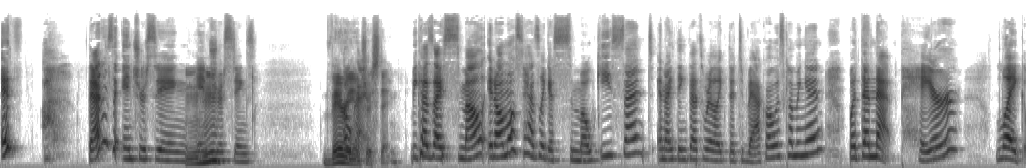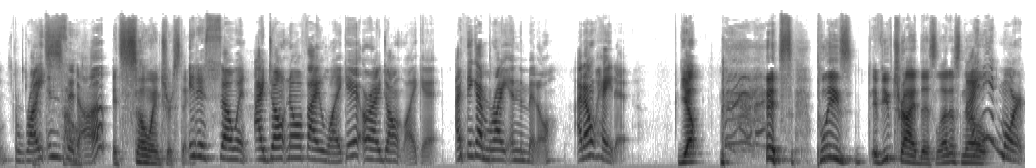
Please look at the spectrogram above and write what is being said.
It's that is an interesting, Mhm. interesting Very Okay. interesting. because I smell it almost has like a smoky scent, and I think that's where like the tobacco is coming in. But then that pear like brightens so- it up. It's so interesting. It is so. In- I don't know if I like it or I don't like it. I think I'm right in the middle. I don't hate it. Yep. it's please if you've tried this, let us know. I need more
